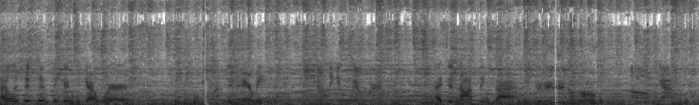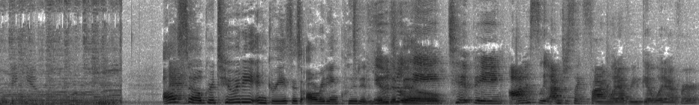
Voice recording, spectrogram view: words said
I legit didn't think it could get worse. Did you hear me? You don't think it could get worse? I did not think that. You need it or Also, gratuity in Greece is already included in the Usually bill. tipping, honestly, I'm just like, fine, whatever, you get whatever.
